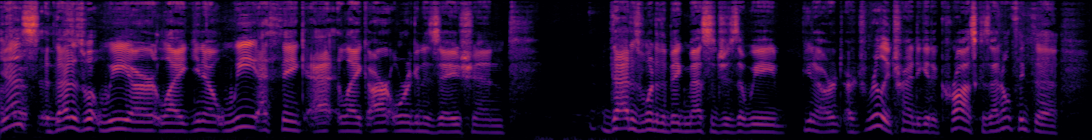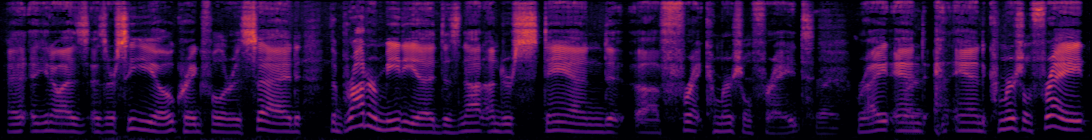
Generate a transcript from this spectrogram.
Yes, that is what we are like. You know, we I think at like our organization, that is one of the big messages that we you know are, are really trying to get across because I don't think the uh, you know as as our CEO Craig Fuller has said, the broader media does not understand uh, freight commercial freight, Right. right? And and commercial freight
